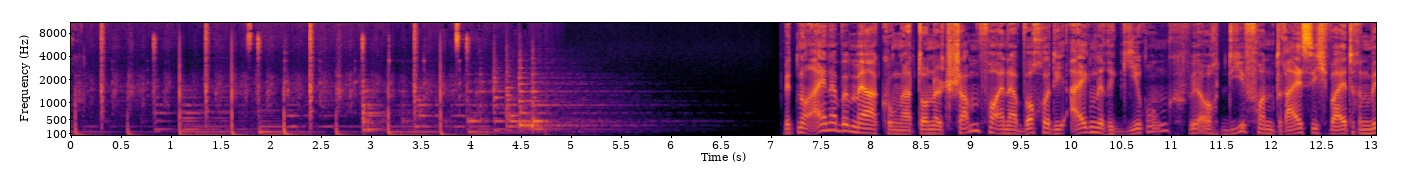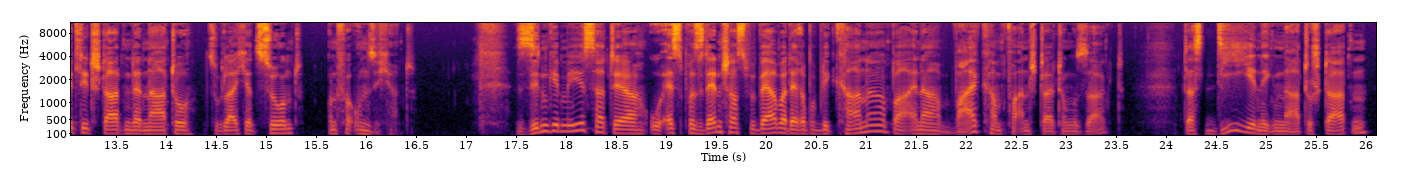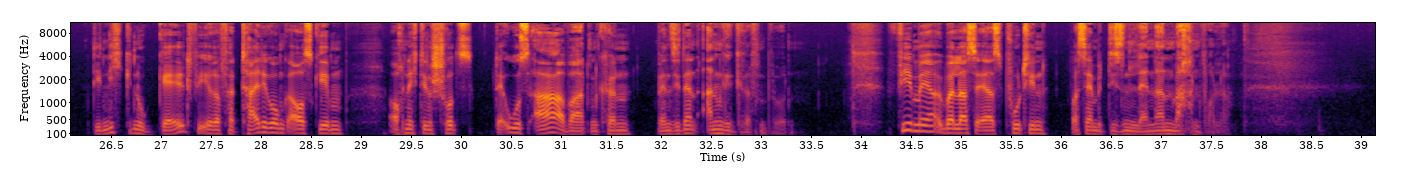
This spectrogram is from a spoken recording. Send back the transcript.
Mit nur einer Bemerkung hat Donald Trump vor einer Woche die eigene Regierung, wie auch die von 30 weiteren Mitgliedstaaten der NATO, zugleich erzürnt und verunsichert. Sinngemäß hat der US-Präsidentschaftsbewerber der Republikaner bei einer Wahlkampfveranstaltung gesagt, dass diejenigen NATO-Staaten, die nicht genug Geld für ihre Verteidigung ausgeben, auch nicht den Schutz der USA erwarten können, wenn sie denn angegriffen würden. Vielmehr überlasse er es Putin, was er mit diesen Ländern machen wolle.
